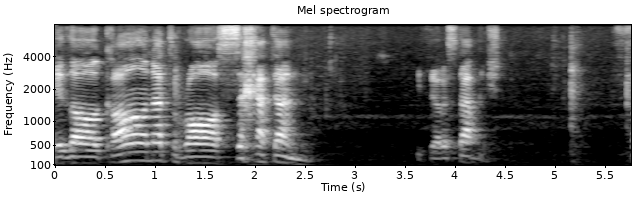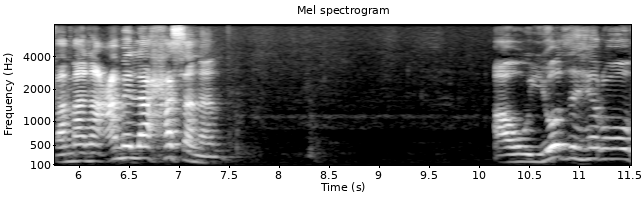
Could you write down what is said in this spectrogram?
إذا كانت راسخة if they are established فمن عمل حسنا أو يظهر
